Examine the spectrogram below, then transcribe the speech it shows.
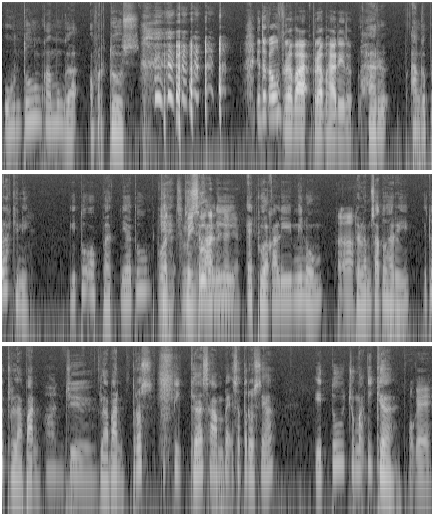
untung kamu nggak overdose Itu kamu berapa berapa hari itu? harus anggaplah gini itu obatnya tuh Buat di, di seminggu kan sekali biasanya. eh dua kali minum Heeh. dalam satu hari itu delapan Anjir. delapan terus tiga sampai seterusnya itu cuma tiga. Oke.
